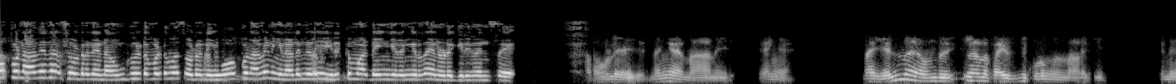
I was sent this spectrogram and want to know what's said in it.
ஓப்பனாவே தான் சொல்றேன் நான் உங்ககிட்ட மட்டுமா சொல்றேன். நீங்க ஓப்பனாவே நீங்க நடுநிலையே இருக்க மாட்டேங்கிறங்கிறது என்னோட கிரிவன்ஸ் கடவுளே என்னங்க நானே? ஏங்க நான் என்ன வந்து இல்லைன்னா தயவு செஞ்சு கொடுங்க நாளைக்கு. என்னை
